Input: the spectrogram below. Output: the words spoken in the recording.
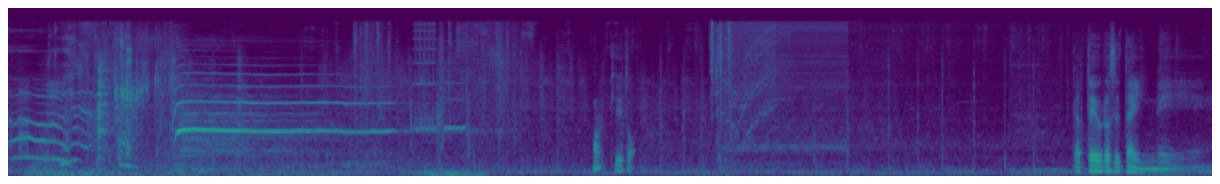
あれ？消えた。偏らせたいね。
